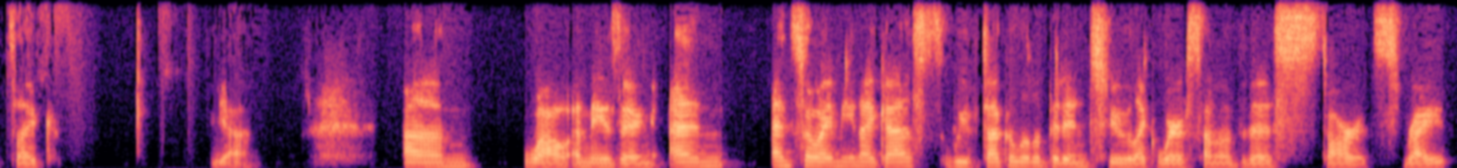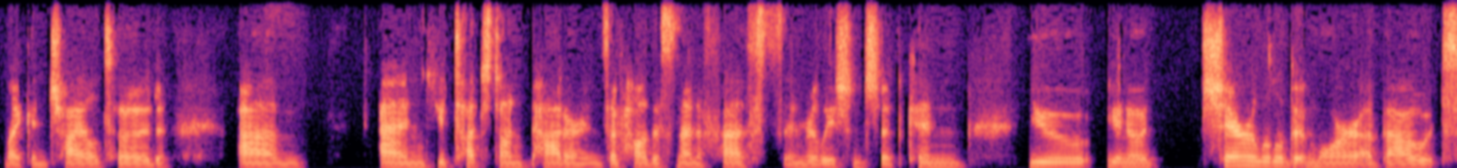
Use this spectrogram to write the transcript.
It's like yeah. Um wow amazing. And and so i mean i guess we've dug a little bit into like where some of this starts right? Like in childhood um and you touched on patterns of how this manifests in relationship. Can you you know share a little bit more about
